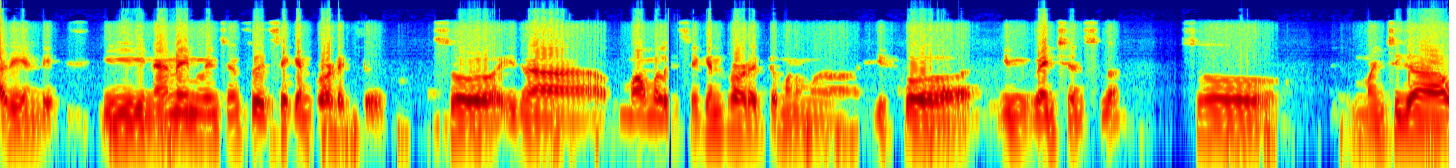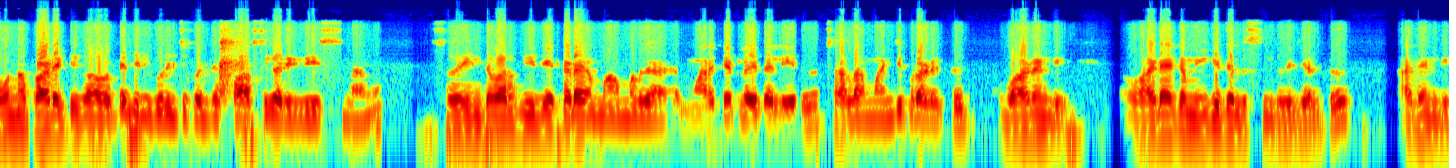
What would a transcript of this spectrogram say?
అది అండి. ఈ nano inventions second product so ఇది నా మామూలుగా సెకండ్ ప్రోడక్ట్ మనం ఇఫ్కో ఇన్వెన్షన్స్లో. సో మంచిగా ఉన్న ప్రోడక్ట్ కాబట్టి దీని గురించి కొంచెం ఫాస్ట్గా రివ్యూ ఇస్తున్నాను. సో ఇంతవరకు ఇది ఎక్కడ మామూలుగా మార్కెట్లో అయితే లేదు. చాలా మంచి ప్రోడక్ట్ వాడండి. వాడాక మీకే తెలుస్తుంది రిజల్ట్ అదండి.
